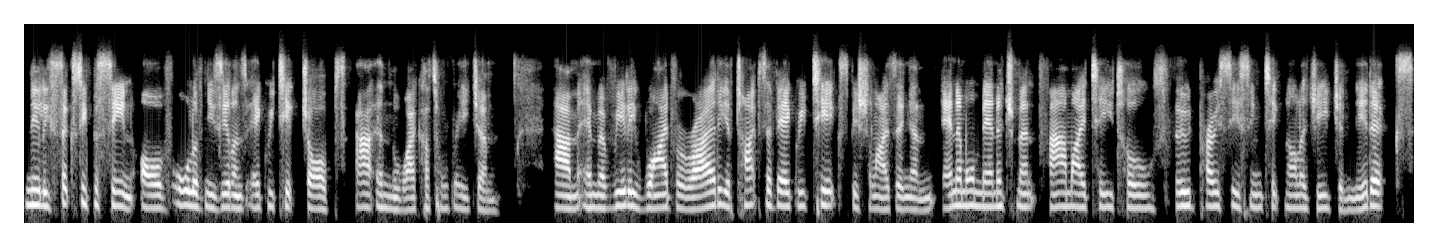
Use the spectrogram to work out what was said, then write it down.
nearly 60% of all of New Zealand's agri-tech jobs are in the Waikato region. Um, and a really wide variety of types of agri-tech, specialising in animal management, farm IT tools, food processing technology, genetics,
